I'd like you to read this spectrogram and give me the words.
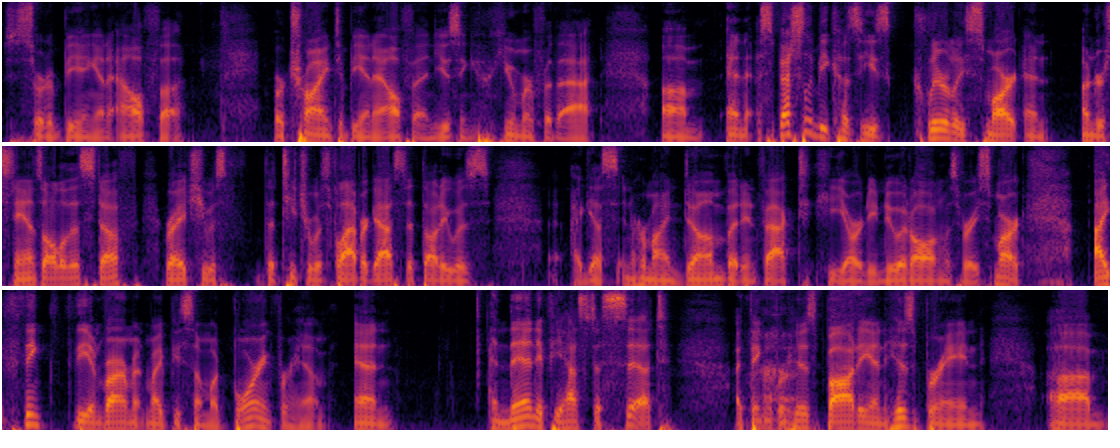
sort of being an alpha or trying to be an alpha and using humor for that. Um, and especially because he's clearly smart and understands all of this stuff, right? She was the teacher was flabbergasted, thought he was, I guess, in her mind, dumb, but in fact, he already knew it all and was very smart. I think the environment might be somewhat boring for him, and and then if he has to sit, I think for his body and his brain, um,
